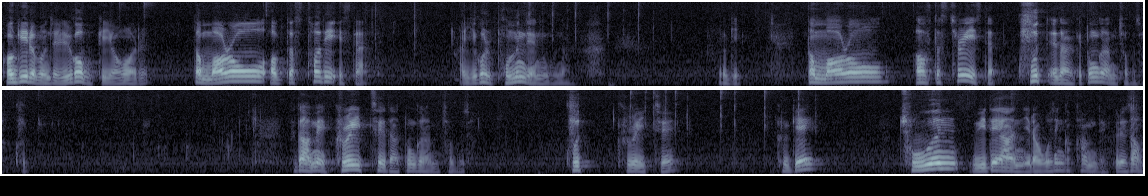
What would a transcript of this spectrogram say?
거기를 먼저 읽어볼게 영어를. The moral of the study is that. 아 이걸 보면 되는구나. 여기. The moral of the story is that. good에다 이렇게 동그라미 쳐보자. good. 그 다음에 great에다 동그라미 쳐보자. good, great. 그게 좋은 위대한이라고 생각하면 돼. 그래서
